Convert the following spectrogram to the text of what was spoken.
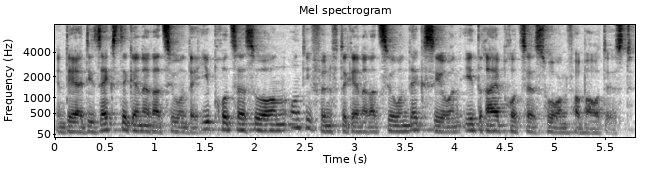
in der die sechste Generation der i-Prozessoren und die fünfte Generation der Xeon E3-Prozessoren verbaut ist.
